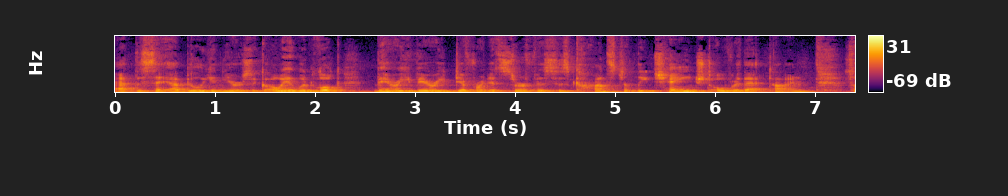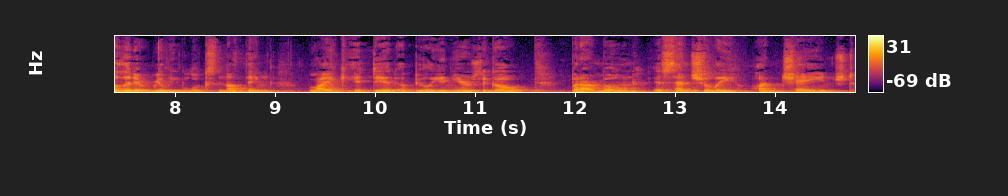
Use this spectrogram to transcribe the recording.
at the a billion years ago, it would look very, very different. Its surface has constantly changed over that time so that it really looks nothing like it did a billion years ago, but our moon essentially unchanged.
